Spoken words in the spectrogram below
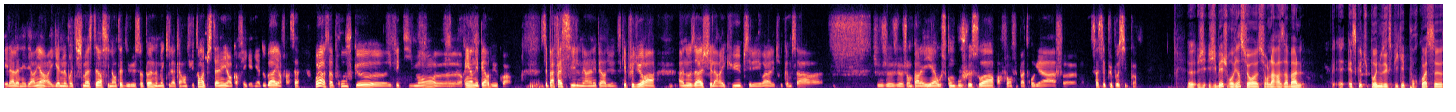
Et là, l'année dernière, il gagne le British Masters, il est en tête du US Open. Le mec, il a 48 ans. Et puis cette année, il a encore fait gagner à Dubaï. Enfin, ça, voilà, ça prouve que euh, effectivement, euh, rien n'est perdu, quoi. C'est pas facile, mais rien n'est perdu. Ce qui est plus dur à, à nos âges, c'est la récup, c'est les voilà, les trucs comme ça. J'en je, je, parlais hier, ou ce qu'on bouffe le soir. Parfois, on fait pas trop gaffe. Euh, ça, c'est plus possible, quoi. JB, je reviens sur sur Larazabal. Est-ce que tu pourrais nous expliquer pourquoi ce,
